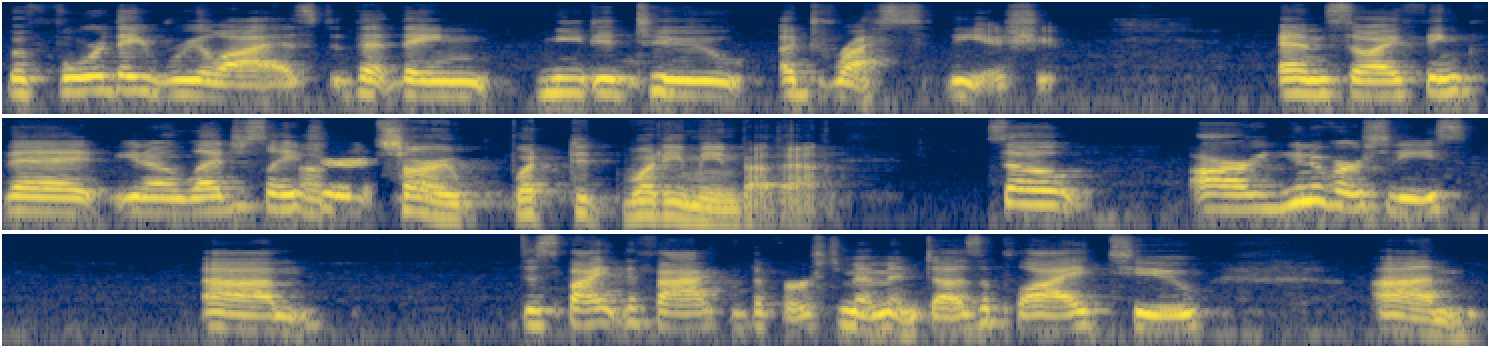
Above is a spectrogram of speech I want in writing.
before they realized that they needed to address the issue. And so I think that, you know, legislature uh, Sorry, what did what do you mean by that? So our universities um, despite the fact that the First Amendment does apply to um,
